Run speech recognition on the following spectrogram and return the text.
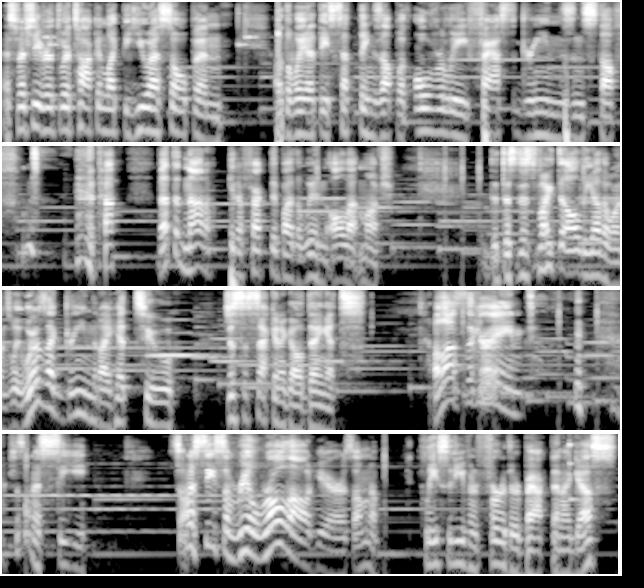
especially if we're talking like the U.S. Open, of the way that they set things up with overly fast greens and stuff. that, that did not get affected by the wind all that much. Despite all the other ones. Wait, where's that green that I hit to just a second ago? Dang it. I lost the grain! just want to see... Just want to see some real rollout here, so I'm going to place it even further back then, I guess.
